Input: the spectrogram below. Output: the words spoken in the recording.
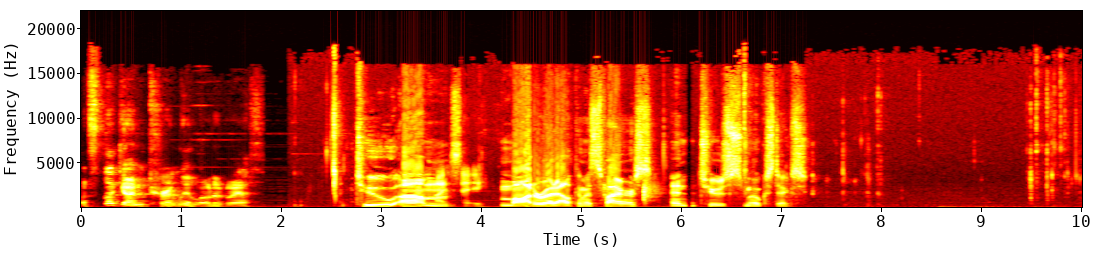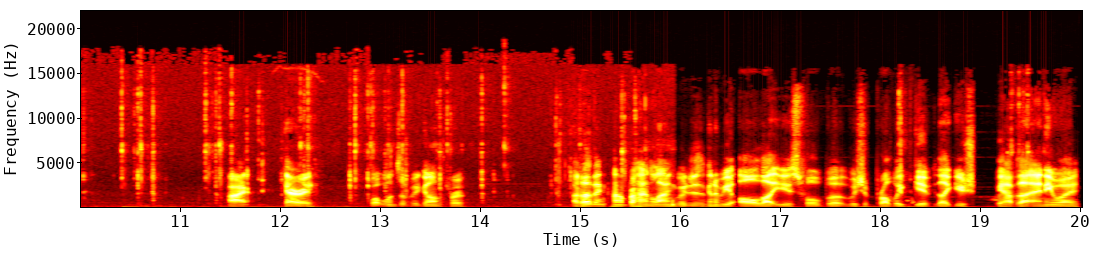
what's the gun currently loaded with? Two um moderate alchemist fires and two smoke sticks. Alright, Kerry, what ones have we gone through? I don't think comprehend language is going to be all that useful, but we should probably give like you should we have that anyway.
